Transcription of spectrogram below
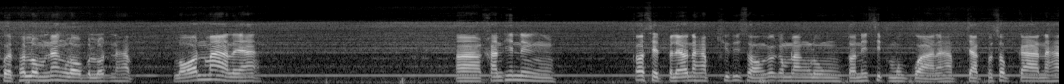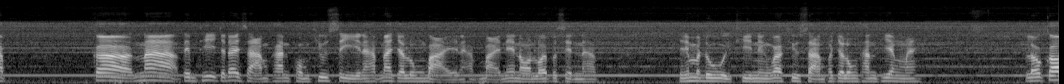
เปิดพัดลมนั่งรอบนรถนะครับ ร้อนมากเลยฮะ อ่า คันที่หนึ่งก็เสร็จไปแล้วนะครับ คิวที่สองก็กำลังลงตอนนี้สิบโมงกว่านะครับ จากประสบการณ์นะครับก็หน้าเต็มที่จะได้ 3 คัน ผม Q4 นะครับ น่าจะลงบ่ายนะครับ บ่ายแน่นอน 100%นะครับ ทีนี้มาดูอีกทีหนึ่งว่า Q3 เขาจะลงทันเที่ยงไหม แล้วก็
